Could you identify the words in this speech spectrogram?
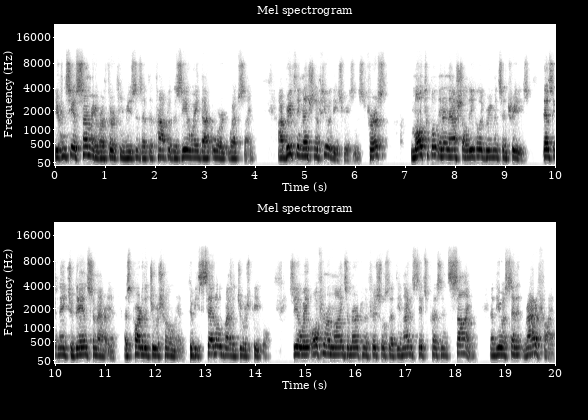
You can see a summary of our 13 reasons at the top of the ZOA.org website. I'll briefly mention a few of these reasons. First, multiple international legal agreements and treaties designate Judea and Samaria as part of the Jewish homeland to be settled by the Jewish people. ZOA often reminds American officials that the United States president signed and the US Senate ratified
